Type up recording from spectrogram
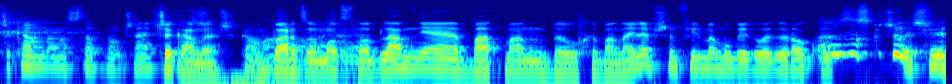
Czekamy na następną część. Czekamy. Bardzo mocno. Dla mnie Batman był chyba najlepszym filmem ubiegłego roku. Ale zaskoczyłeś mnie.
